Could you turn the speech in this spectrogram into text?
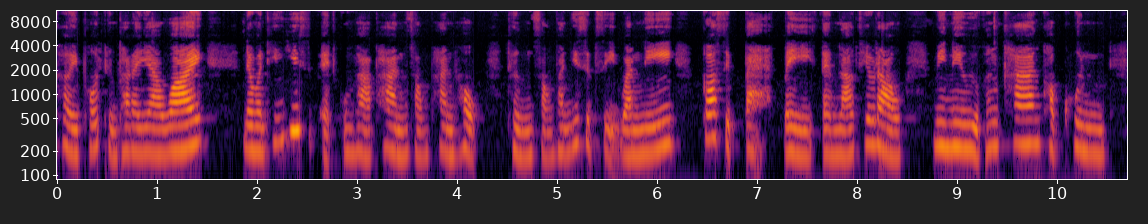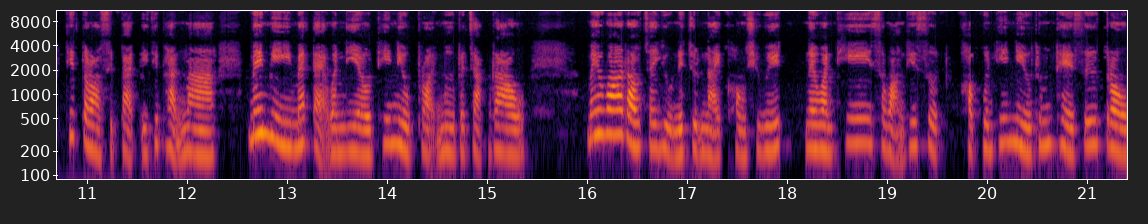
เคยโพสต์ถึงภรรยาไว้ ในวันที่ 21 กุมภาพันธ์ 2006 ถึง 2024 วันนี้ก็ 18 ปีเต็มแล้วที่เรามีนิวอยู่ข้างๆ ขอบคุณที่ตลอด 18 ปีที่ผ่านมา ไม่มีแม้แต่วันเดียวที่นิวปล่อยมือไปจากเรา ไม่ว่าเราจะอยู่ในจุดไหนของชีวิต ในวันที่สว่างที่สุด ขอบคุณที่นิวทุ่มเทซื่อตรง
